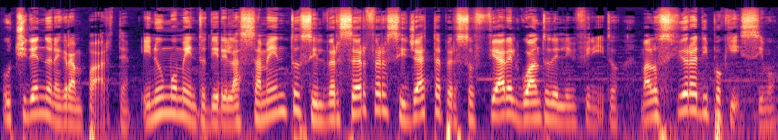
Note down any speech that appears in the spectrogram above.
uccidendone gran parte. In un momento di rilassamento, Silver Surfer si getta per soffiare il guanto dell'infinito, ma lo sfiora di pochissimo.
